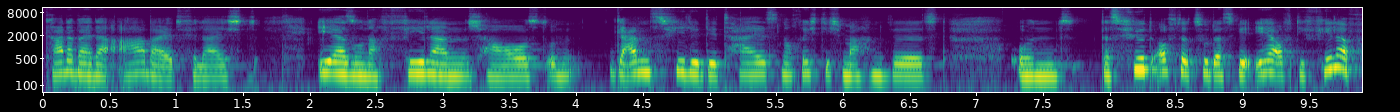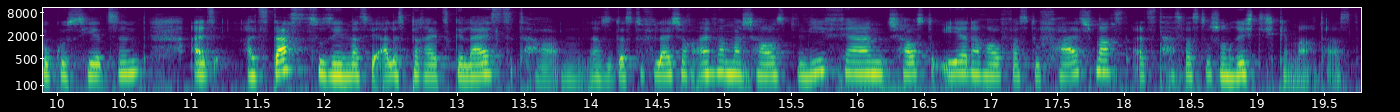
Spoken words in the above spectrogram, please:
gerade bei der Arbeit vielleicht eher so nach Fehlern schaust und ganz viele Details noch richtig machen willst. Und das führt oft dazu, dass wir eher auf die Fehler fokussiert sind, als, als das zu sehen, was wir alles bereits geleistet haben. Also, dass du vielleicht auch einfach mal schaust, wiefern schaust du eher darauf, was du falsch machst, als das, was du schon richtig gemacht hast.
